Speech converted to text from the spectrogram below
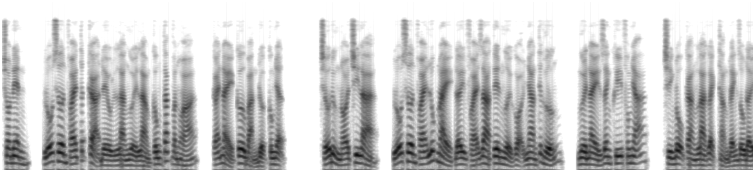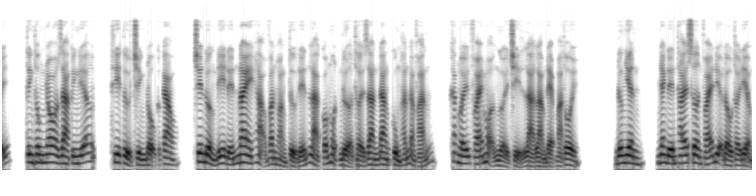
Cho nên, lỗ sơn phái tất cả đều là người làm công tác văn hóa, cái này cơ bản được công nhận. Chớ đừng nói chi là, lỗ sơn phái lúc này đây phái ra tên người gọi nhan tiết hướng người này danh khí phong nhã, trình độ càng là gạch thẳng đánh dấu đấy, tinh thông nho ra kinh nghĩa, thi từ trình độ cực cao. Trên đường đi đến nay hạo văn hoàng tử đến là có một nửa thời gian đang cùng hắn đàm phán, khác mấy phái mọi người chỉ là làm đẹp mà thôi. Đương nhiên, nhanh đến thái sơn phái địa đầu thời điểm,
